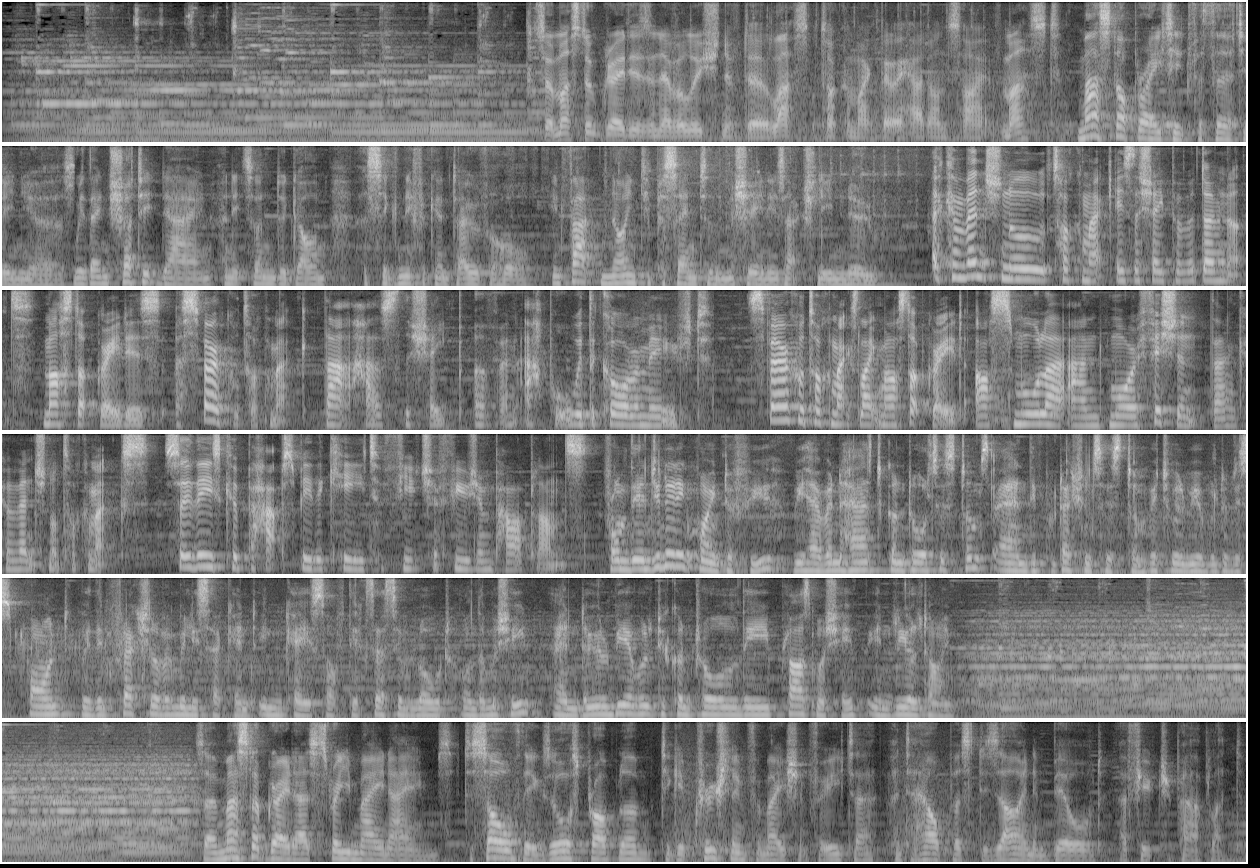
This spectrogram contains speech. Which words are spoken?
So Mast Upgrade is an evolution of the last tokamak that we had on site of Mast. Mast operated for 13 years. We then shut it down and it's undergone a significant overhaul. In fact, 90% of the machine is actually new. A conventional tokamak is the shape of a donut. Mast Upgrade is a spherical tokamak that has the shape of an apple with the core removed. Spherical tokamaks like Mast Upgrade are smaller and more efficient than conventional tokamaks, so these could perhaps be the key to future fusion power plants. From the engineering point of view, we have enhanced control systems and the protection system, which will be able to respond within fraction of a millisecond in case of the excessive load on the machine, and we will be able to control the plasma shape in real time. So Mast Upgrade has three main aims to solve the exhaust problem, to give crucial information for ITER, and to help us design and build a future power plant.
